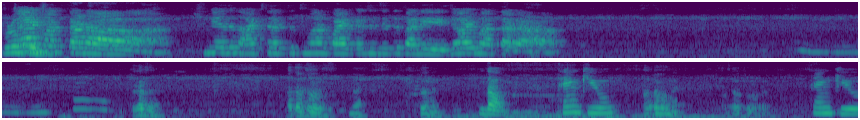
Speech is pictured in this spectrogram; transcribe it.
পুরো জয় মা তারা হাঁটতে হাঁটতে তোমার পায়ের কাছে যেতে পারে। জয় মা তারা দাও। থ্যাংক ইউ থ্যাংক ইউ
